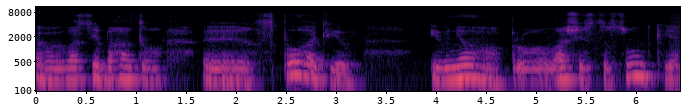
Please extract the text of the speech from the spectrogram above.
Е, У вас є багато е, спогадів, і в нього про ваші стосунки.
